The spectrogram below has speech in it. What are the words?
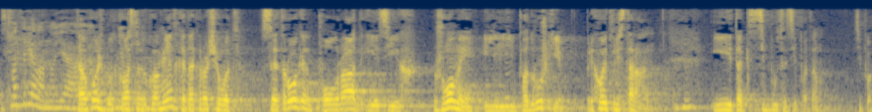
Смотрела, но я... Там, помнишь, был классный момент, когда, короче, вот Сет Роген, Пол Рад и эти их жены или подружки приходят в ресторан и так стебутся, типа там, типа,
